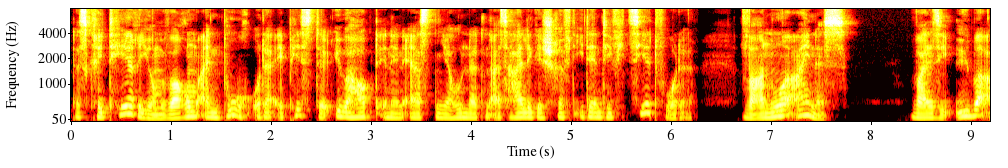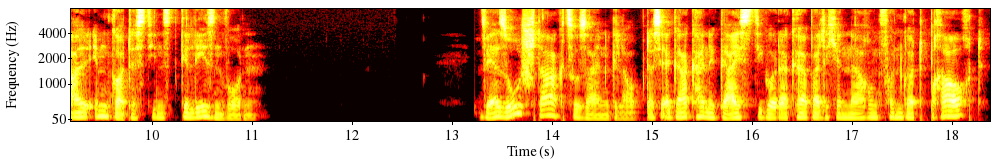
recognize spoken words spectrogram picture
Das Kriterium, warum ein Buch oder Epistel überhaupt in den ersten Jahrhunderten als heilige Schrift identifiziert wurde, war nur eines, weil sie überall im Gottesdienst gelesen wurden. Wer so stark zu sein glaubt, dass er gar keine geistige oder körperliche Nahrung von Gott braucht,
